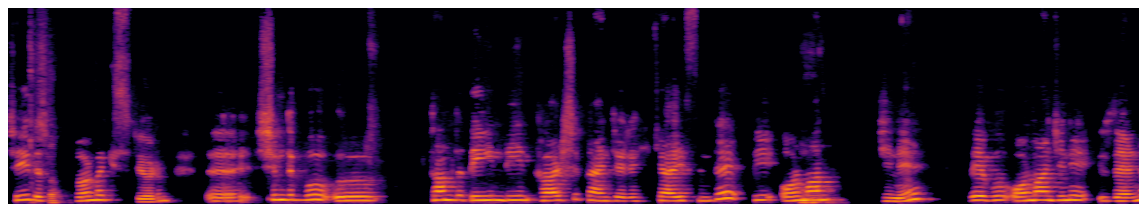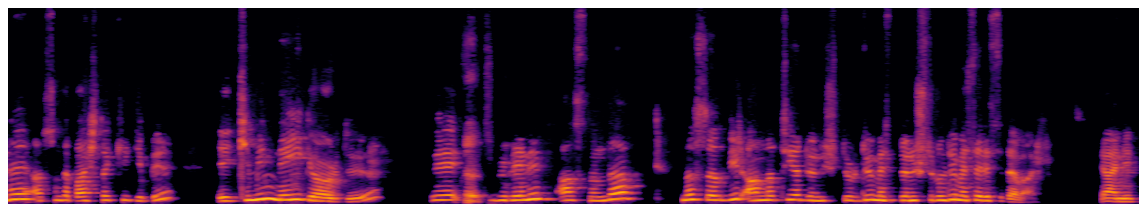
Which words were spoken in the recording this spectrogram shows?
şeyi de sormak istiyorum. E, şimdi bu e, tam da değindiğin karşı pencere hikayesinde bir orman cini ve bu orman cini üzerine aslında baştaki gibi e, kimin neyi gördüğü ve evet. bilenin aslında nasıl bir anlatıya dönüştürdüğü, dönüştürüldüğü meselesi de var. Yani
